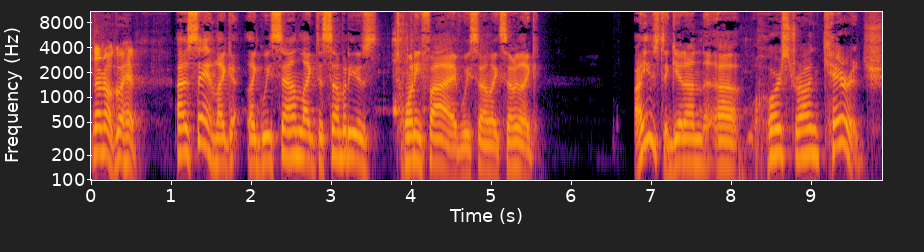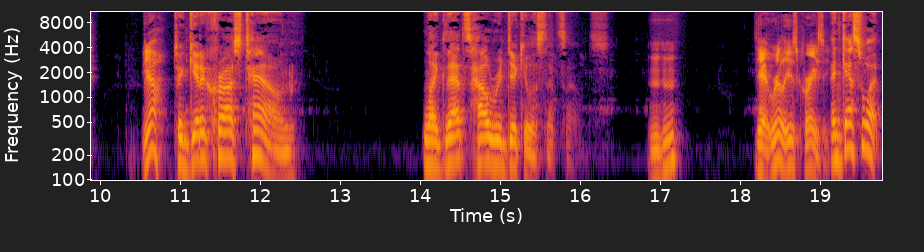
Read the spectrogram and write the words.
No, no, go ahead. I was saying, like, like we sound like to somebody who's 25. We sound like somebody like I used to get on a horse-drawn carriage Yeah. to get across town. Like that's how ridiculous that sounds. Mm-hmm. Yeah, it really is crazy. And guess what?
